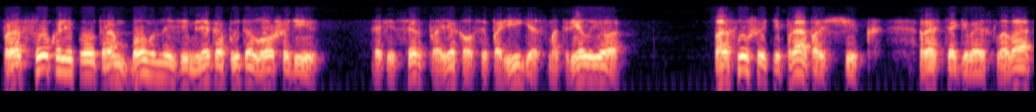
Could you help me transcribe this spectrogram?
Процокали по утрамбованной земле копыта лошади. Офицер проехался по Риге, осмотрел ее. «Послушайте, прапорщик», — растягивая слова,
